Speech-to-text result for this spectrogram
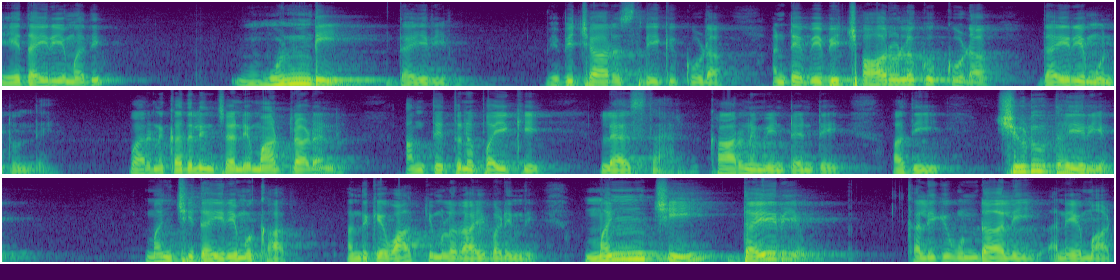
ఏ ధైర్యం అది? మొండి ధైర్యం. వ్యభిచార స్త్రీకి కూడా అంటే వ్యభిచారులకు కూడా ధైర్యం ఉంటుంది. వారిని కదిలించండి మాట్లాడండి అంతెత్తున పైకి లేస్తారు. కారణం ఏంటంటే అది చెడు ధైర్యం మంచి ధైర్యము కాదు. అందుకే వాక్యములు రాయబడింది మంచి ధైర్యం కలిగి ఉండాలి అనే మాట.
